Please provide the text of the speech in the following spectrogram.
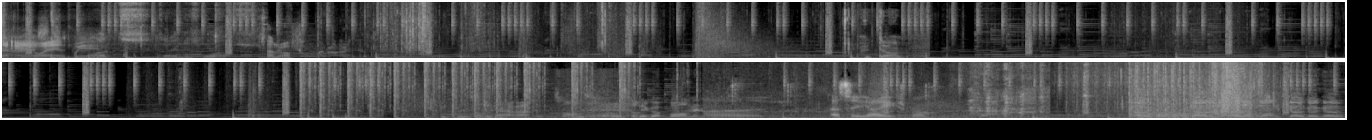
Alright, so anyway, What? I just watched. Turn it off. I don't. They got bombing. Uh, that's a yikes, bro. Go, go, the hell up long. Go, go, go.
